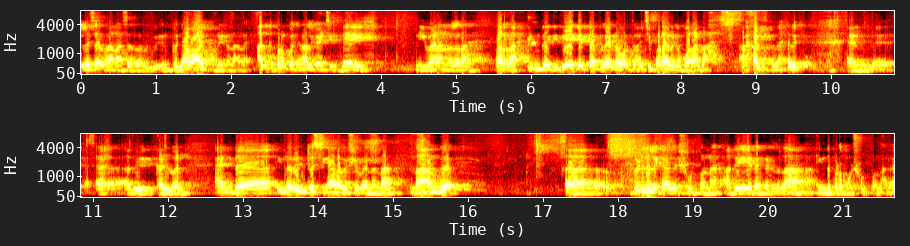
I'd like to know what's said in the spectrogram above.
இல்லை சார் வேணாம் சார் அப்படின்னு கொஞ்சம் அவாய்ட் பண்ணிட்டேன் நான். அதுக்கப்புறம் கொஞ்ச நாள் கழிச்சு டேய் நீ வேணாம் நல்லடா படுறா இந்த இதே கெட்டப்பில் என்ன ஒருத்தன் வச்சு படம் எடுக்க போறான்டா அப்படின்னாரு. அண்ட் அது கல்வன். அண்ட் uh, இன்னொரு இன்ட்ரெஸ்டிங்கான விஷயம் என்னன்னா நாங்க விடுதலைக்காக ஷூட் பண்ண அதே இடங்கள்ல தான் இந்த படமும் ஷூட் பண்ணாங்க.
